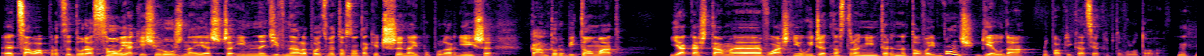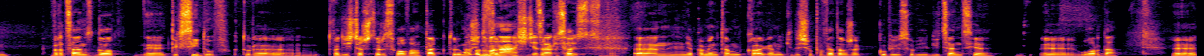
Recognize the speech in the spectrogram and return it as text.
e, cała procedura. Są jakieś różne jeszcze inne dziwne, ale powiedzmy to są takie trzy najpopularniejsze. Kantor Bitomat, jakaś tam e, właśnie widget na stronie internetowej, bądź giełda lub aplikacja kryptowalutowa. Wracając do e, tych seedów, które 24 słowa, tak, które Albo musimy 12, zap- tak, to zapisać. jest- Em, Ja pamiętam, kolega mi kiedyś opowiadał, że kupił sobie licencję e, Worda, e,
